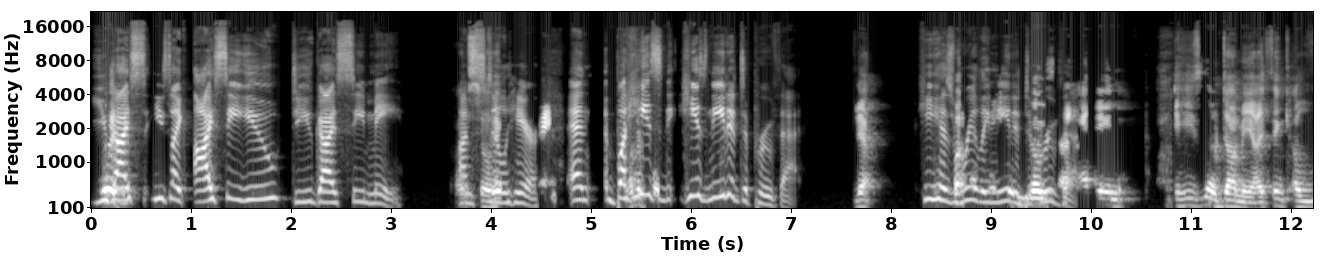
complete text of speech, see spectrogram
you Good. guys he's like, I see you. Do you guys see me? I'm, still still, here. here. And but he's Wonderful. he's needed to prove that. Yeah. He has But really needed to prove that. I mean, he's no dummy. I think a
